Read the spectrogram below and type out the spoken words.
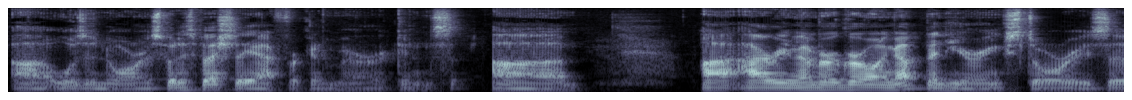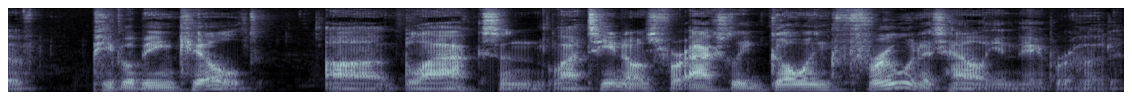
uh, was enormous, but especially African Americans. Uh, I remember growing up and hearing stories of people being killed, uh, blacks and Latinos, for actually going through an Italian neighborhood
